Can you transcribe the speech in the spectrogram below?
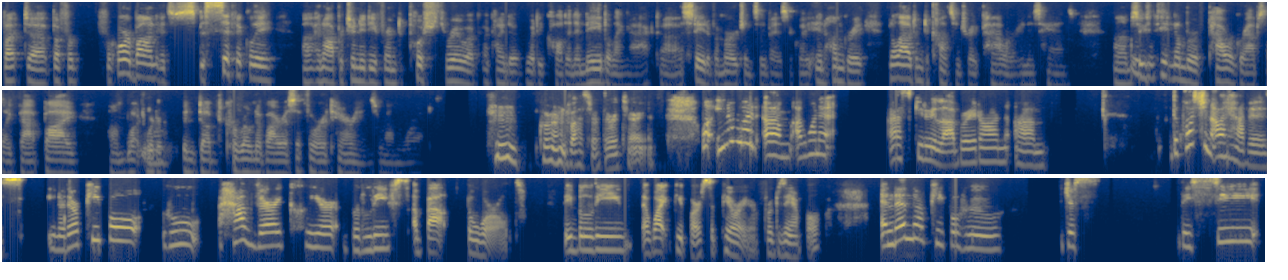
but uh, but for for Orban, it's specifically uh, an opportunity for him to push through a, a, kind of what he called an enabling act, uh, a state of emergency, basically, in Hungary that allowed him to concentrate power in his hands. Um, so mm-hmm. you see a number of power grabs like that by um, what yeah. would have been dubbed coronavirus authoritarians around the world. coronavirus authoritarians. Well, you know what? Um, I want to ask you to elaborate on. Um, the question I have is, you know, there are people who have very clear beliefs about the world. They believe that white people are superior, for example. And then there are people who just they see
